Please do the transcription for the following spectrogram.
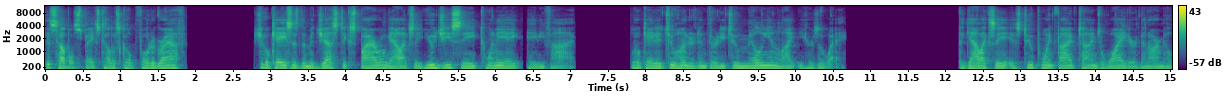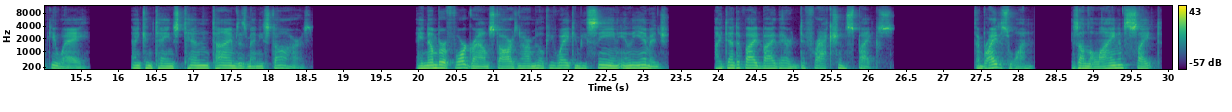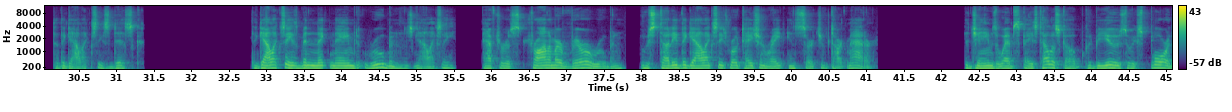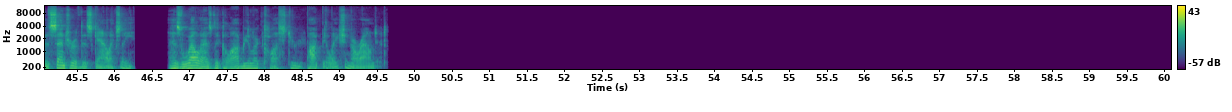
This Hubble Space Telescope photograph showcases the majestic spiral galaxy UGC 2885, located 232 million light-years away. The galaxy is 2.5 times wider than our Milky Way and contains 10 times as many stars. A number of foreground stars in our Milky Way can be seen in the image, identified by their diffraction spikes. The brightest one is on the line of sight to the galaxy's disk. The galaxy has been nicknamed Rubin's Galaxy after astronomer Vera Rubin, who studied the galaxy's rotation rate in search of dark matter. The James Webb Space Telescope could be used to explore the center of this galaxy, as well as the globular cluster population around it.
